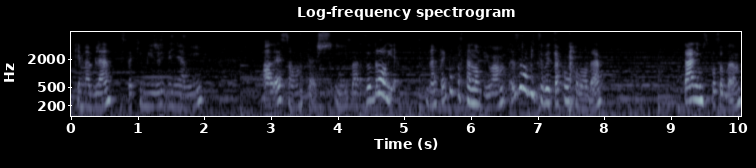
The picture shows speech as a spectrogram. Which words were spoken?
takie meble z takimi rzeźbieniami, ale są też i bardzo drogie. Dlatego postanowiłam zrobić sobie taką komodę tanim sposobem.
